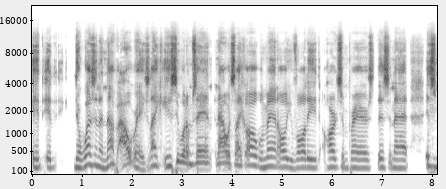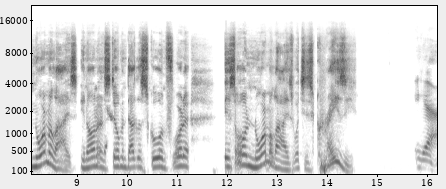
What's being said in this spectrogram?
It it there wasn't enough outrage. Like, you see what I'm saying? Now it's like, oh, well, man, oh, Uvalde, hearts and prayers, this and that. It's normalized, you know, in Stoneman Douglas School in Florida. It's all normalized, which is crazy. Yeah.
